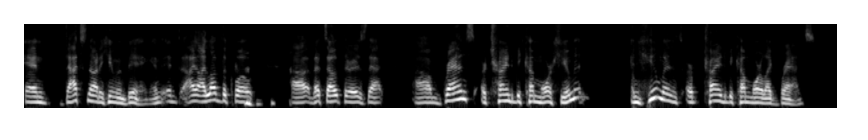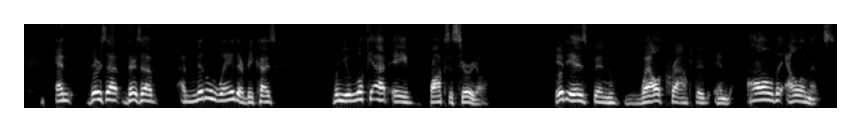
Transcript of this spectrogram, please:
and that's not a human being. And, and I, I love the quote uh, that's out there is that um, brands are trying to become more human and humans are trying to become more like brands. And there's a there's a, a middle way there because when you look at a box of cereal it has been well crafted in all the elements,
